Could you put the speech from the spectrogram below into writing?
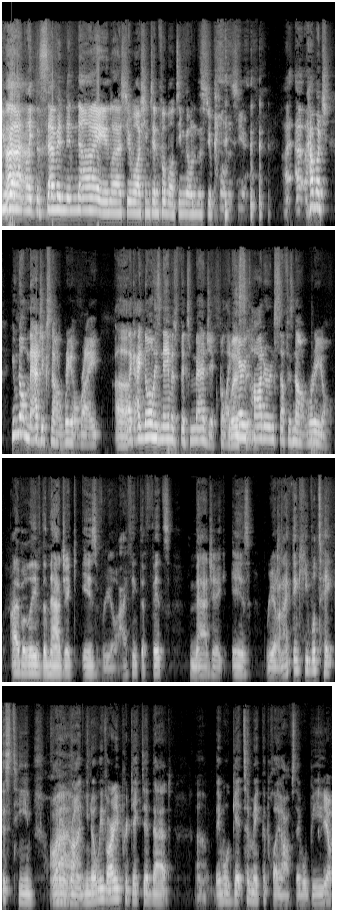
you got like the seven and nine last year Washington football team going to the Super Bowl this year. I, I, how much you know? Magic's not real, right? Uh, like I know his name is Fitz Magic, but like Harry Potter and stuff is not real. I believe the magic is real. I think the Fitz magic is real, and I think he will take this team on Wow. a run. You know, we've already predicted that um, they will get to make the playoffs. They will be Yep.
